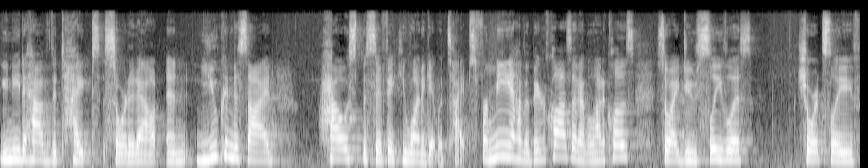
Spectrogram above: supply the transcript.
You need to have the types sorted out and you can decide how specific you want to get with types. For me, I have a bigger closet, I have a lot of clothes, so I do sleeveless, short sleeve,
